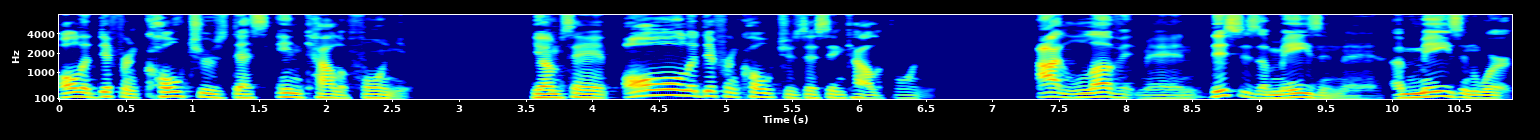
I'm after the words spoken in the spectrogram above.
all the different cultures that's in California. You know what I'm saying? All the different cultures that's in California. I love it, man. This is amazing, man. Amazing work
